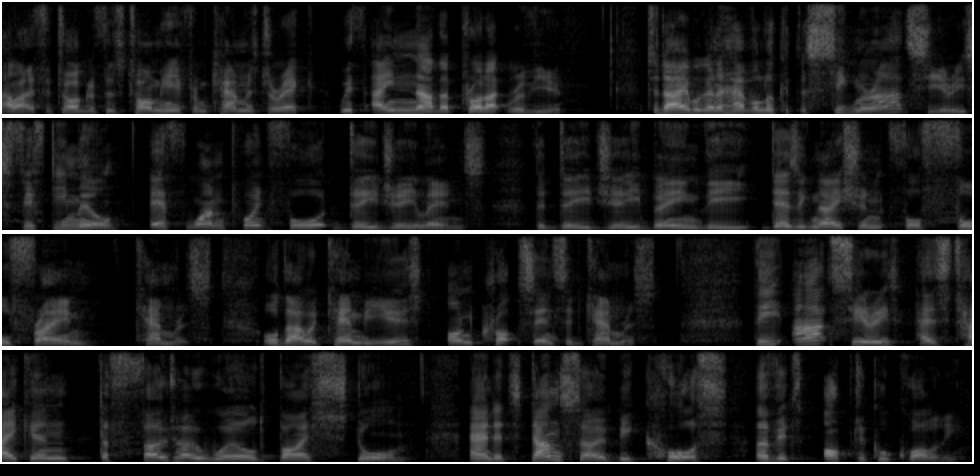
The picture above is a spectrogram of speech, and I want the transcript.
Hello photographers, Tom here from Cameras Direct with another product review. Today we're going to have a look at the Sigma Art Series 50mm f1.4 DG lens. The DG being the designation for full frame cameras, although it can be used on crop sensored cameras. The Art Series has taken the photo world by storm and it's done so because of its optical quality.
